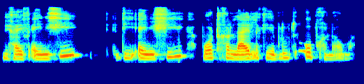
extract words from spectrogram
Die geven energie. Die energie wordt geleidelijk in je bloed opgenomen.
